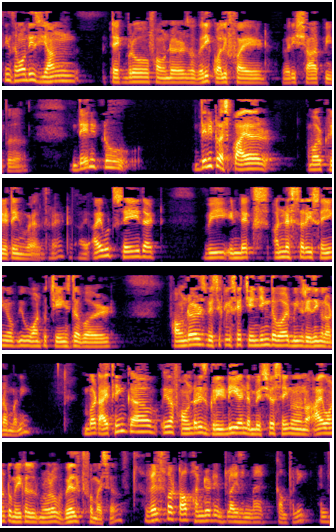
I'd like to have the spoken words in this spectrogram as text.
I think some of these young tech bro founders are very qualified, very sharp people. They need to, they need to aspire about creating wealth, right? I, I would say that we index unnecessary saying of you want to change the world. Founders basically say changing the world means raising a lot of money. But I think uh, if a founder is greedy and ambitious, saying, no, no, no, I want to make a lot of wealth for myself. Wealth for top 100 employees in my company and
